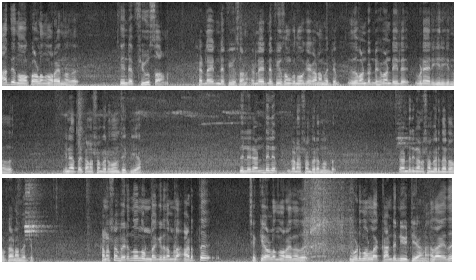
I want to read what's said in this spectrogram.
ആദ്യം നോക്കാനുള്ളതെന്ന് പറയുന്നത് ഇതിന്റെ ഫ്യൂസാണ്. ഹെഡ്ലൈറ്റിന്റെ ഫ്യൂസാണ്. ഹെഡ്ലൈറ്റിന്റെ ഫ്യൂസ് നമുക്ക് നോക്കിയാൽ കാണാൻ പറ്റും. ഇത് വൺ ട്വന്റി ഫൈവ് വണ്ടിയിൽ ഇവിടെ ആയിരിക്കും ഇരിക്കുന്നത് ഇതിനകത്ത് കണക്ഷൻ വരുന്നതെന്ന് ചെക്ക് ചെയ്യാം. ഇതിൽ രണ്ടിലും കണക്ഷൻ വരുന്നുണ്ട്. രണ്ടിലും കണക്ഷൻ വരുന്നതായിട്ട് നമുക്ക് കാണാൻ പറ്റും. കണക്ഷൻ വരുന്നെന്നുണ്ടെങ്കിൽ നമ്മൾ അടുത്ത് ചെക്ക് ചെയ്യാനുള്ളതെന്ന് പറയുന്നത് ഇവിടുന്നുള്ള കണ്ടിന്യൂറ്റിയാണ് അതായത്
